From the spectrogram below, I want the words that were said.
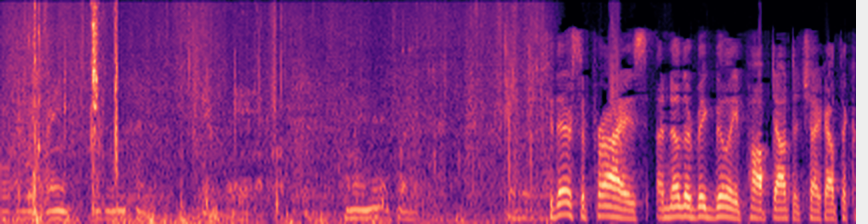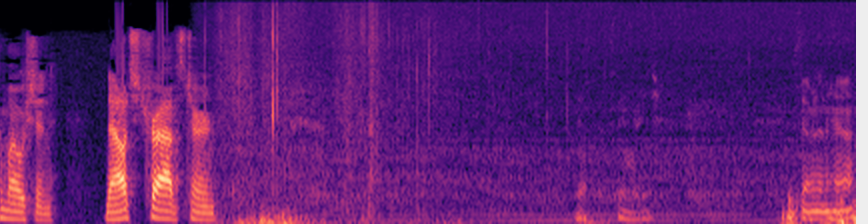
Oh, I get rain. How many minutes was it? To their surprise, another big Billy popped out to check out the commotion. Now it's Trav's turn. Yep, same range. Seven and a half.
